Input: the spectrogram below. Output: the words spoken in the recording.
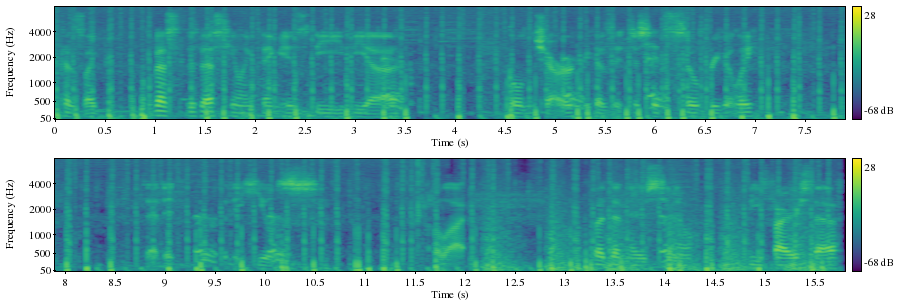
Because like the best the best healing thing is the the uh, shower because it just hits so frequently that it that it heals a lot. But then there's you know the fire staff,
